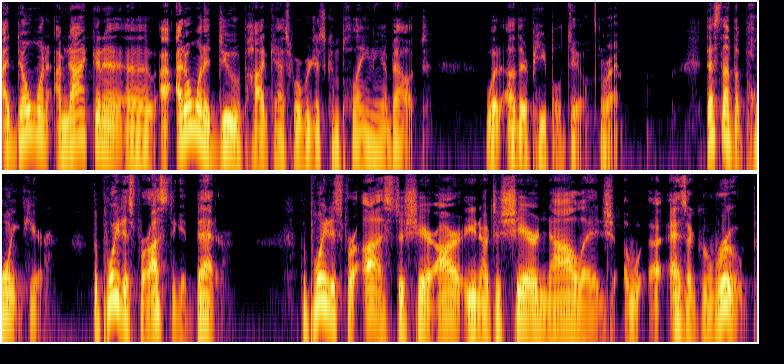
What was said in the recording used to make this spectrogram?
I don't want, I'm not going to, uh, I- I don't want to do a podcast where we're just complaining about what other people do. Right. That's not the point here. The point is for us to get better. The point is for us to share our, you know, to share knowledge uh, as a group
